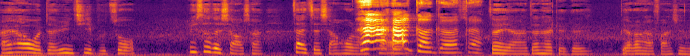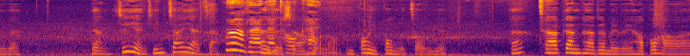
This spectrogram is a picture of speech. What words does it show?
还好我的运气不错。绿色的小船载着小火龙。哈哈，哥哥的。对呀、啊，但他哥哥不要让他发现，对不对？两只眼睛眨呀眨，看着小火龙一蹦一蹦的走远。啊，他看他的妹妹好不好啊？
